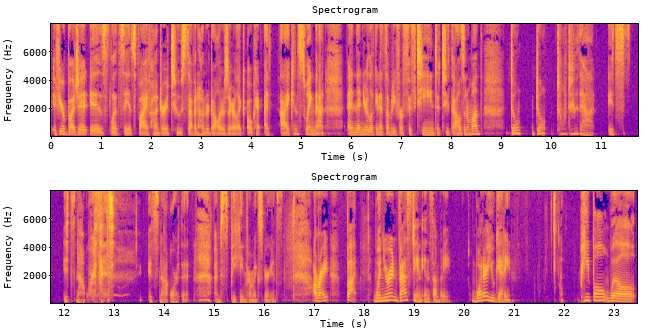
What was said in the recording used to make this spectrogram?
if your budget is, let's say it's 500 to $700, you're like, okay, I, I can swing that. And then you're looking at somebody for 15 to 2000 a month. Don't, don't, don't do that. It's, it's not worth it. It's not worth it. I'm speaking from experience. All right. But when you're investing in somebody, what are you getting? People will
